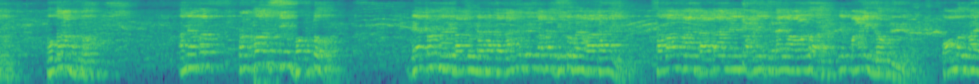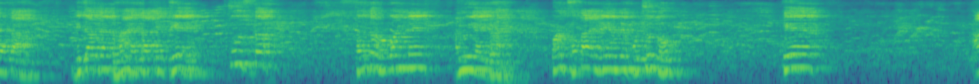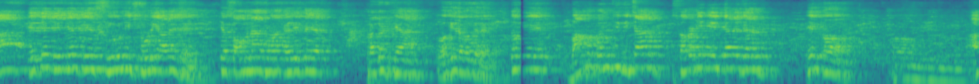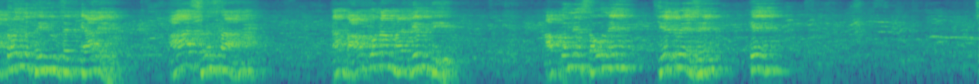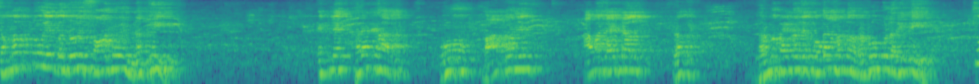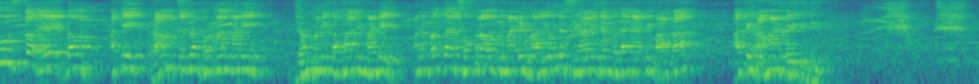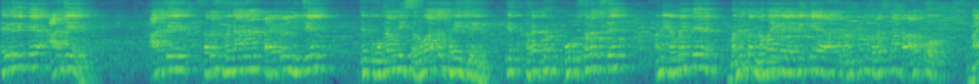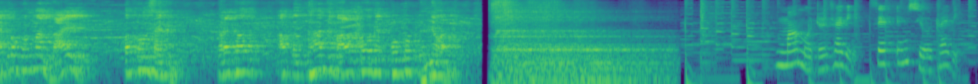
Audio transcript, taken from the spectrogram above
પ્રોગ્રામ હતો અને એમાં પ્રખર શિવ ભક્તો બે ત્રણ મારી બાજુ બેઠા હતા. દાખલા તરીકે આપણા જીતુભાઈ વાઘાણી સવારમાં દાદાને પાણી ચડાવ્યા વગર એ પાણી ન પીવે. કોમલભાઈ હતા. બીજા બધા ઘણા હતા કે જે ચુસ્ત શંકર ભગવાનને અનુયાયી ગણાય. પણ છતાંય મેં એમને પૂછ્યું હતું કે આ એક એક એક જે શિવની સ્ટોરી આવે છે કે સોમનાથમાં કઈ રીતે પ્રગટ થયા. વગેરે વગેરે. તો કે વામપંથી વિચાર સરણીની અત્યારે જ્યારે એક આક્રંત થઈ ગયું છે ત્યારે આ સંસ્થા આ બાળકોના માધ્યમથી આપણને સૌને ચેતવે છે કે ચમકતું એ બધું સોનું નથી. એટલે ખરેખર હું બાળકોને આવા ટાઇટલ ધર્મભાઈનો જે પ્રોગ્રામ હતો, રઘુકુલ રીતિ ચુસ્ત એકદમ આખી રામચંદ્ર પરમાત્માની જન્મની કથાથી માંડી અને બધા છોકરાઓથી માંડી વાલીઓને શેરાની જેમ બધાને આખી વાર્તા આખી રામાયણ કહી દીધી. એવી રીતે આજે આજે સરસ મજાના પ્રોગ્રામની શરૂઆત થઈ છે. એ ખરેખર ખૂબ સરસ છે. અને એમાં તે મને તો નવાઈ લાગી કે આ ત્રણ ત્રણ વર્ષના બાળકો માઇક્રોફોનમાં લાઈવ પરફોર્મન્સ આપ્યું. ખરેખર આ બધા જ બાળકોને ખૂબ ખૂબ ધન્યવાદ. મા motor driving, safe and sure driving.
